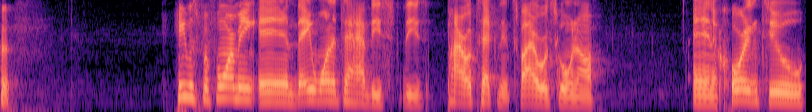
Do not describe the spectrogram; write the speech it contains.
he was performing, and they wanted to have these these pyrotechnics, fireworks going off and according to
